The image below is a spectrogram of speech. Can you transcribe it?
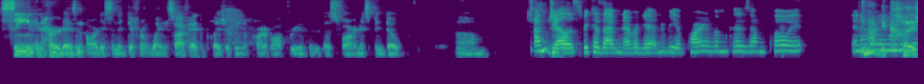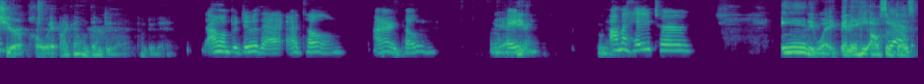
seen and heard as an artist in a different way. So I've had the pleasure of being a part of all three of them thus far, and it's been dope. Um, I'm jealous because I've never gotten to be a part of them because I'm a poet. And not really because you're a poet, like don't don't do that, don't do that. I'm gonna do that. I told him. I already told him. I'm Yeah, hater. Yeah. I'm a hater. Anyway, and then he also Yeah. does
